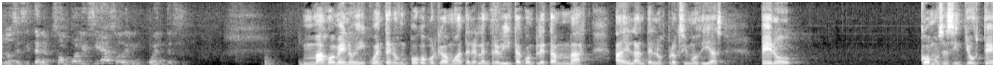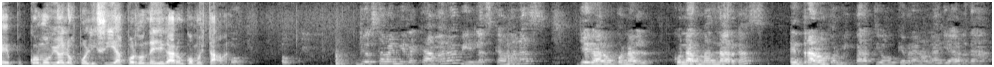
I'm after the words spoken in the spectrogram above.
No sé si tenemos, son policías o delincuentes. Más o menos y cuéntenos un poco porque vamos a tener la entrevista completa más adelante en los próximos días, pero ¿Cómo se sintió usted? ¿Cómo vio a los policías? ¿Por dónde llegaron? ¿Cómo estaban? Yo estaba en mi recámara, vi las cámaras, llegaron con, con armas largas, entraron por mi patio, quebraron la yarda,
